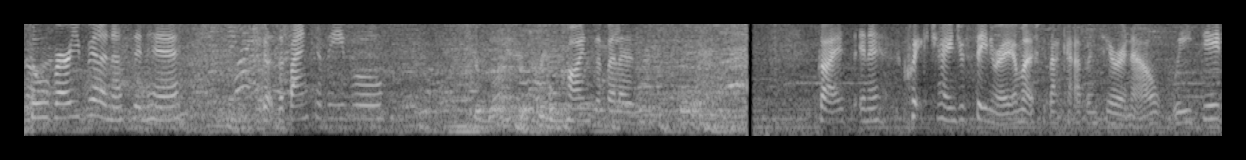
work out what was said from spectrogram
It's all very villainous in here. We've got the Bank of Evil, all kinds of villains. Guys, in a quick change of scenery, I'm actually back at Aventura now. We did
